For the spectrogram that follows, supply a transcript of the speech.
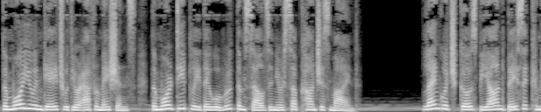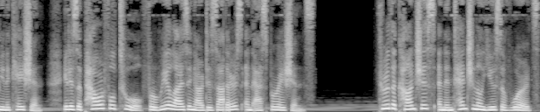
The more you engage with your affirmations, the more deeply they will root themselves in your subconscious mind. Language goes beyond basic communication, it is a powerful tool for realizing our desires and aspirations. Through the conscious and intentional use of words,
